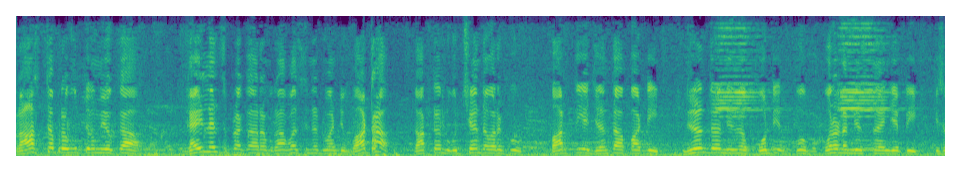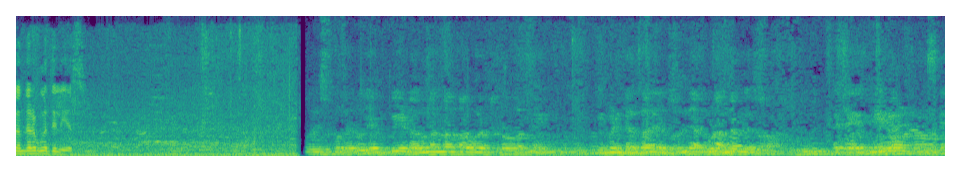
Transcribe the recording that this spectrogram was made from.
రాష్ట్ర ప్రభుత్వం యొక్క గైడ్లైన్స్ ప్రకారం రావాల్సినటువంటి వాటా డాక్టర్లు వచ్చేంత వరకు భారతీయ జనతా పార్టీ నిరంతరం పోటీ పో- పోరాటం చేస్తుందని చెప్పి ఈ సందర్భంగా తెలియజేస్తుంది తీసుకోలేదు ఎంపీ రఘునందన్ రావు గారు చూడవాలని ఈ మెడికల్ కాలేజ్ ఉంది అది కూడా అందరూ తెలుసు. అయితే నేనేమంటున్నానంటే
